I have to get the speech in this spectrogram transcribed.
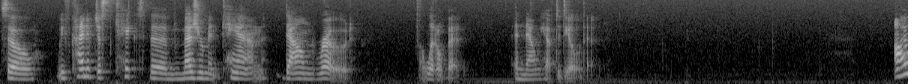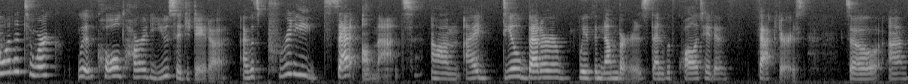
So we've kind of just kicked the measurement can down the road a little bit, and now we have to deal with it. I wanted to work with cold hard usage data. I was pretty set on that. Um, I deal better with numbers than with qualitative factors. So um,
